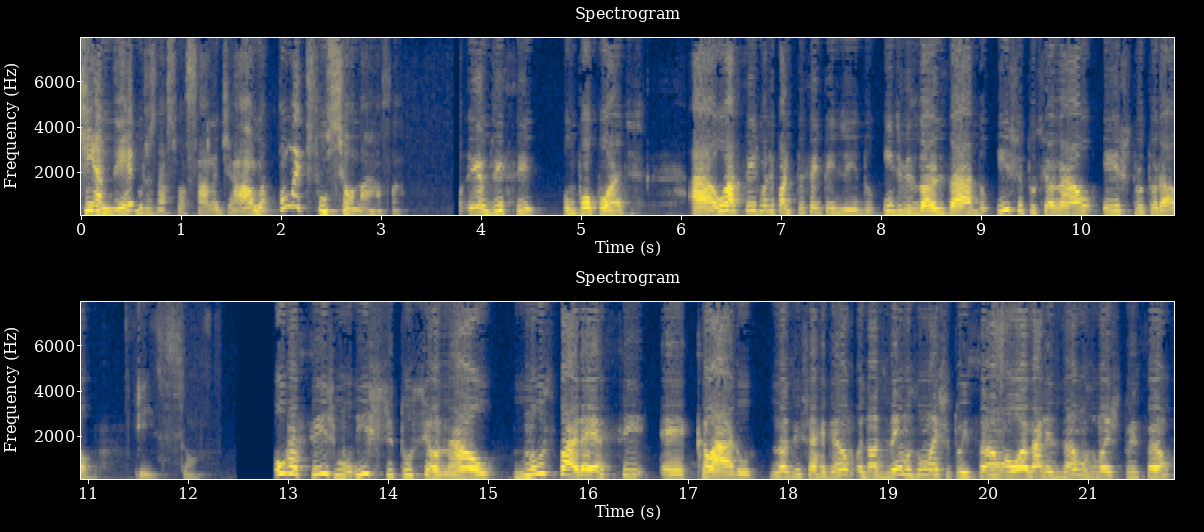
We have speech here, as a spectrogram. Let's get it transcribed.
Tinha negros na sua sala de aula? Como é que funcionava? Eu disse um pouco antes. Ah, o racismo ele pode ser entendido individualizado, institucional e estrutural. Isso. O racismo institucional nos parece é, claro. Nós enxergamos, nós vemos uma instituição ou analisamos uma instituição,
